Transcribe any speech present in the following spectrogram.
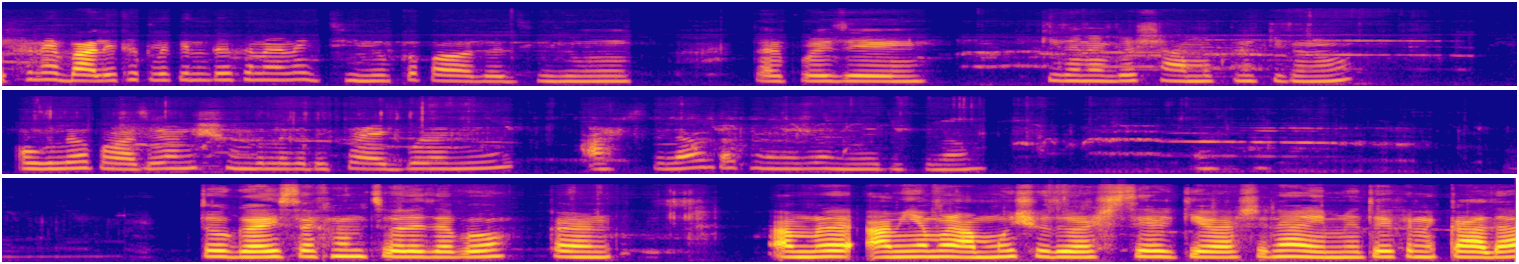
এখানে বালি থাকলে কিন্তু এখানে অনেক ঝিনুকও পাওয়া যায়, ঝিনুক, তারপরে যে, কি যেন একবার শামুক না কি যেন। ওগুলো পাওয়া যায়, অনেক সুন্দর লাগে দেখতে। একবার আমি আসছিলাম, তখন আমি নিয়ে গেছিলাম। তো গাইস এখন চলে যাব, কারণ আমরা, আমি আমার আম্মু শুধু আসছে আর কেউ আসে না এমনিতে এখানে কাদা।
